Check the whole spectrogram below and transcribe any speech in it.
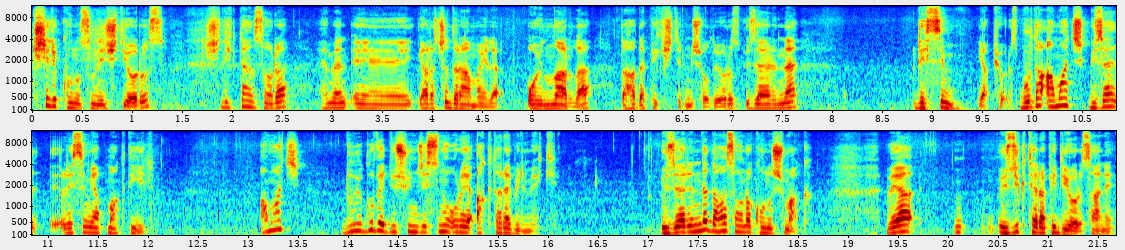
kişilik konusunu işliyoruz. Kişilikten sonra hemen e, yaratıcı dramayla, oyunlarla daha da pekiştirmiş oluyoruz. Üzerine resim yapıyoruz. Burada amaç güzel resim yapmak değil. Amaç duygu ve düşüncesini oraya aktarabilmek. Üzerinde daha sonra konuşmak. Veya müzik terapi diyoruz hani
